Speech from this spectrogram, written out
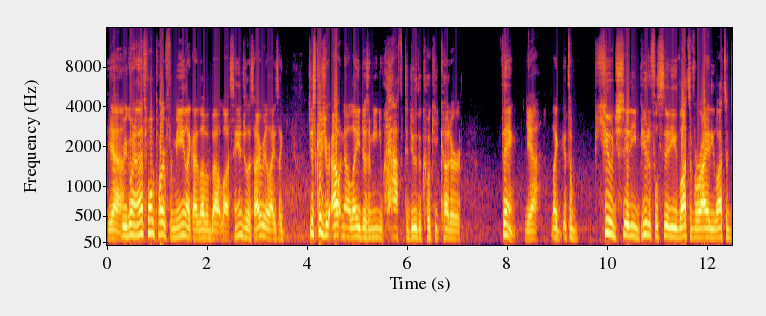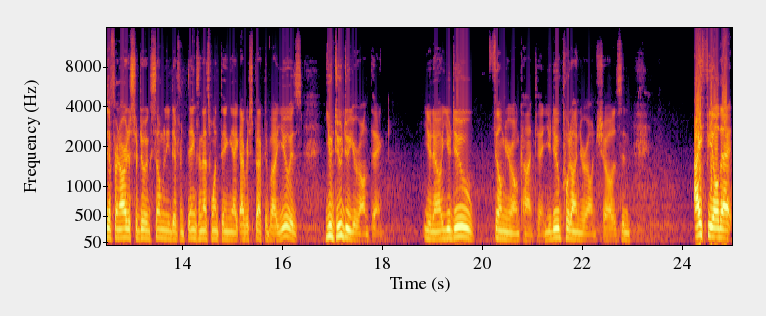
Yeah. you're going. And that's one part for me, like I love about Los Angeles. I realize like just because you're out in LA doesn't mean you have to do the cookie cutter thing. Yeah. Like it's a huge city, beautiful city, lots of variety, lots of different artists are doing so many different things, and that's one thing like I respect about you is you do do your own thing. You know, you do film your own content. You do put on your own shows, and I feel that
